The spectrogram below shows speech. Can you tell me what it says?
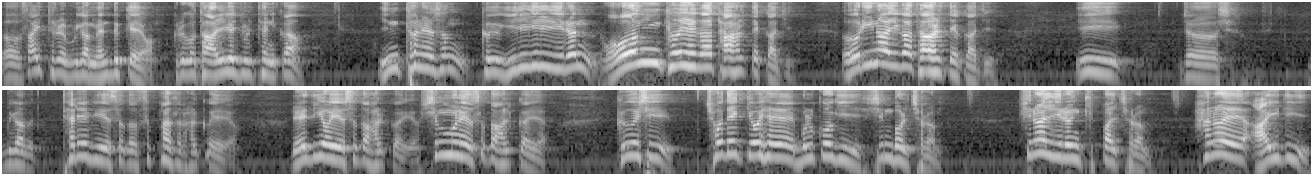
어, 사이트를 우리가 만들게요. 그리고 다 알려줄 테니까 인터넷은 그 111은 온 교회가 다 할 때까지 어린아이가 다 할 때까지 이 저 우리가 텔레비에서도 스팟을 할 거예요. 라디오에서도 할 거예요. 신문에서도 할 거예요. 그것이 초대교회 물고기 심볼처럼 휘날리는 깃발처럼 하나의 아이디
